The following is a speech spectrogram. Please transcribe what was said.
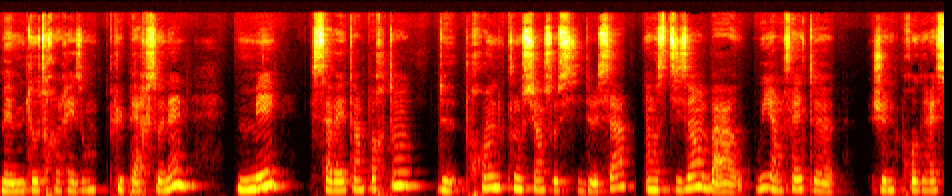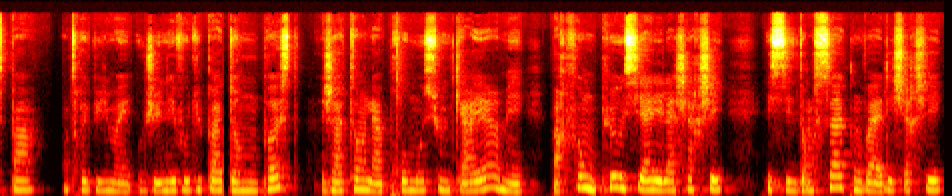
même d'autres raisons plus personnelles, mais ça va être important de prendre conscience aussi de ça en se disant bah oui en fait euh, je ne progresse pas entre guillemets ou je n'évolue pas dans mon poste j'attends la promotion de carrière mais parfois on peut aussi aller la chercher. Et c'est dans ça qu'on va aller chercher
